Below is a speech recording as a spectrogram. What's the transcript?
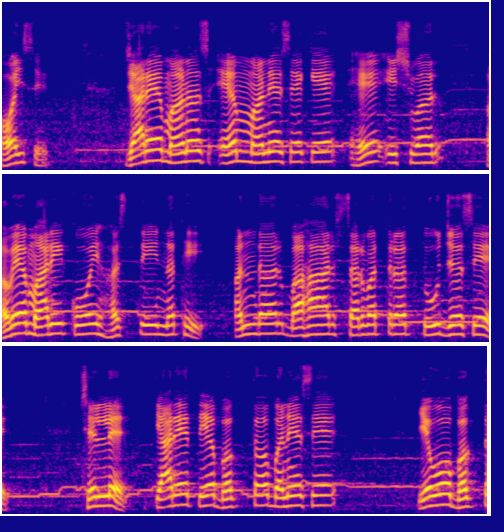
હોય છે. જ્યારે માણસ એમ માને છે કે, હે ઈશ્વર, હવે મારી કોઈ હસ્તી નથી. અંદર બહાર સર્વત્ર તું જ છે. છેલ્લે, ત્યારે તે ભક્ત બને છે. એવો ભક્ત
